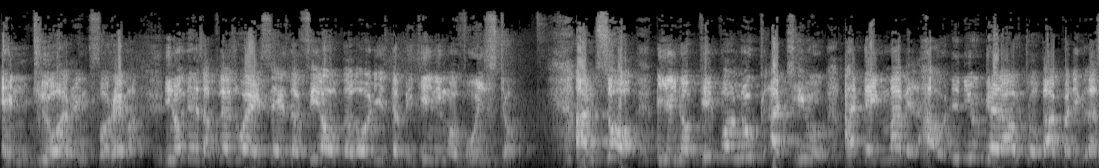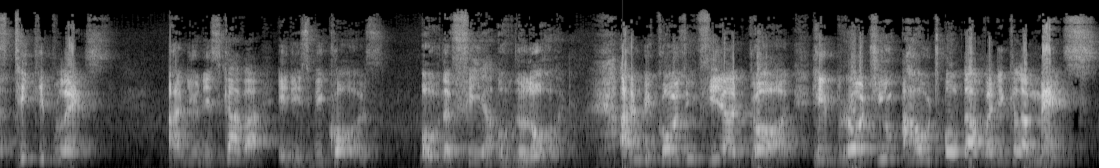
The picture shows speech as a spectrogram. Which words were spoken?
enduring forever. You know, there's a place where He says the fear of the Lord is the beginning of wisdom. And so, you know, people look at you and they marvel. How did you get out of that particular sticky place? And you discover it is because of the fear of the Lord. And because you feared God, He brought you out of that particular mess.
